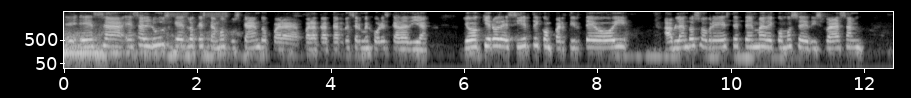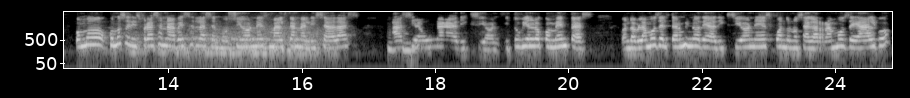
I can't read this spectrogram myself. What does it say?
eh, esa, esa luz que es lo que estamos buscando para, para tratar de ser mejores cada día. Yo quiero decirte y compartirte hoy, hablando sobre este tema de cómo se disfrazan, cómo, cómo se disfrazan a veces las emociones mal canalizadas hacia una adicción. Y tú bien lo comentas, cuando hablamos del término de adicción es cuando nos agarramos de algo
